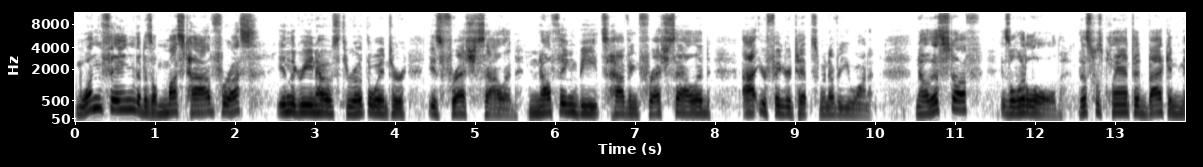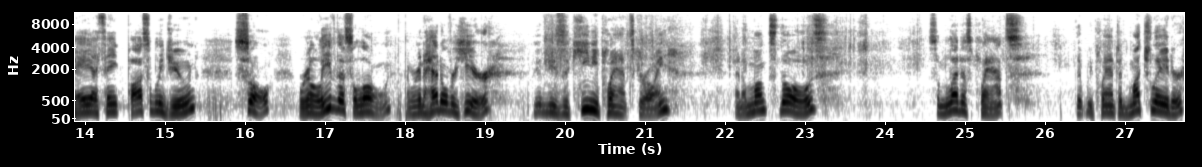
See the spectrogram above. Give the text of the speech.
One thing that is a must-have for us in the greenhouse throughout the winter is fresh salad. Nothing beats having fresh salad at your fingertips whenever you want it. Now this stuff is a little old. This was planted back in May, I think, possibly June. So we're gonna leave this alone and we're gonna head over here. We have these zucchini plants growing and amongst those, some lettuce plants that we planted much later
